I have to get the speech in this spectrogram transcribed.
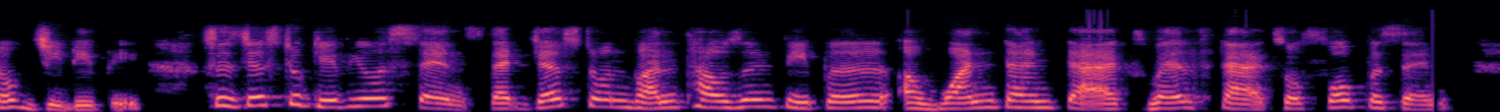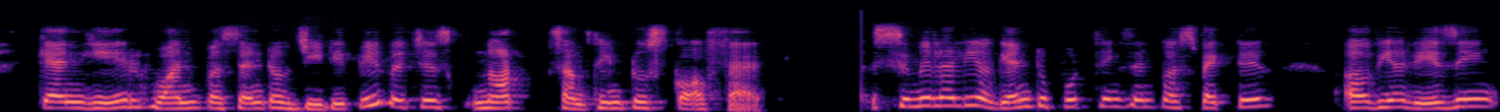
of GDP. So just to give you a sense that just on 1000 people, a one time tax, wealth tax of 4% can yield 1% of GDP, which is not something to scoff at. Similarly, again, to put things in perspective, uh, we are raising,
